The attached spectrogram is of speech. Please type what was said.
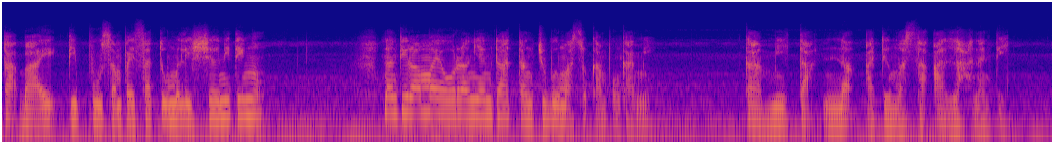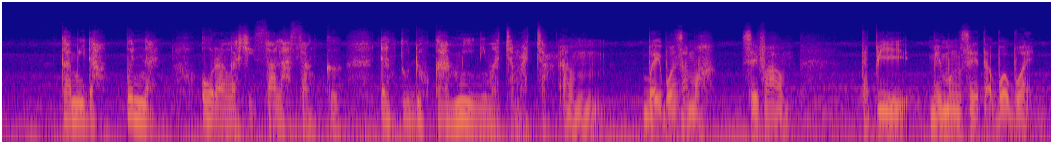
Tak baik tipu sampai satu Malaysia ni tengok. Nanti ramai orang yang datang cuba masuk kampung kami. Kami tak nak ada masalah nanti. Kami dah penat orang asyik salah sangka dan tuduh kami ni macam-macam. Um, baik Puan Sama. Saya faham. Tapi memang saya tak buat-buat.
